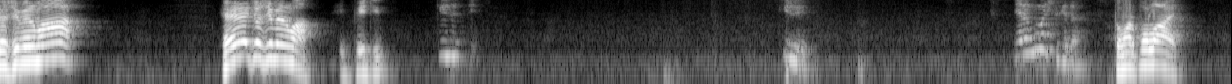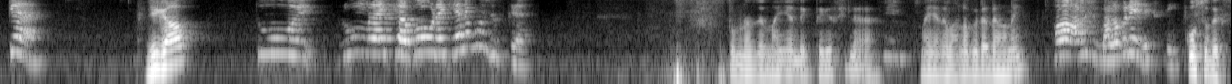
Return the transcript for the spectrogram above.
জসিমের মা! হে জসিমের মা! এই বেটি কি হচ্ছে কি রে এরকম তোমার পোলায়। কে? জিগাও। তুই রুম রাখা বউ রেখে এরকম হয়েছিস কে? তোমরা যে মাইয়া দেখতে গেছিলা মাইয়ারে ভালো করে দেখো নাই? হ্যাঁ আমি ভালো করেই দেখছি। কচু দেখছ?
